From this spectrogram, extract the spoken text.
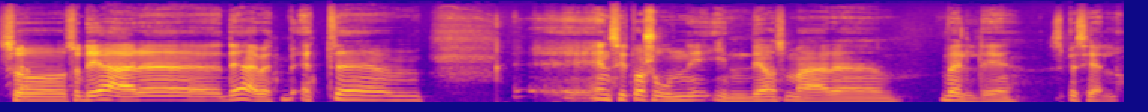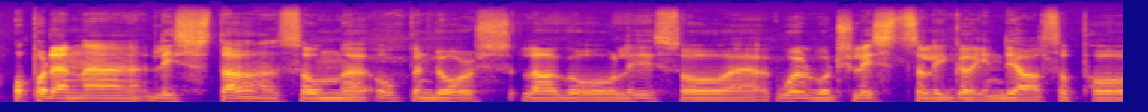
Så, så det, er, eh, det er jo et, et, eh, en situasjon i India som er eh, veldig spesiell. Og på denne lista som Open Doors lager årlig, så World Watch List, så ligger India altså på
